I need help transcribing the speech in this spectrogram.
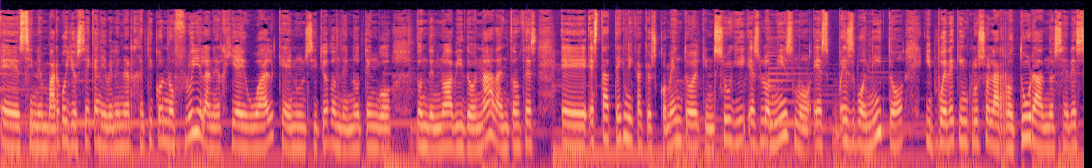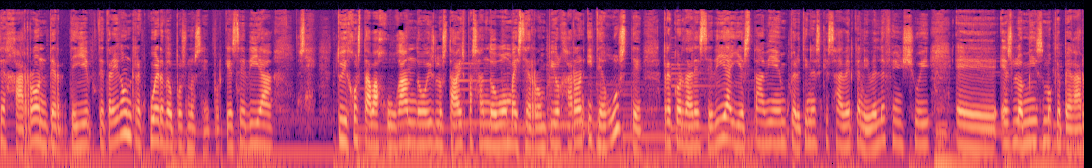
eh, sin embargo yo sé que a nivel energético no fluye la energía igual que en un sitio donde no tengo, donde no ha habido nada. Entonces eh, esta técnica que os comento, el kintsugi, es lo mismo, es, es bonito y puede que incluso la rotura, no sé, de ese jarrón te, te, traiga un recuerdo, pues no sé, porque ese día, no sé, tu hijo estaba jugando y lo estabais pasando bomba y se rompió el jarrón y te guste recordar ese día y está bien, pero tienes que saber que a nivel de feng shui eh, es lo mismo que pegar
